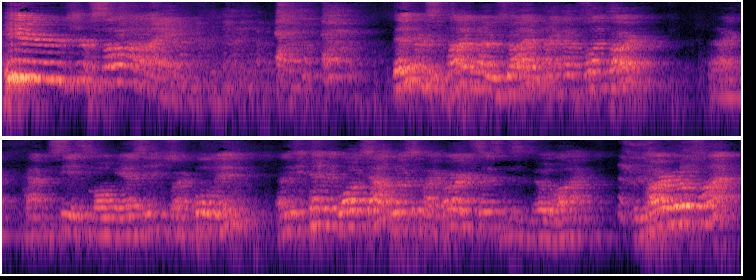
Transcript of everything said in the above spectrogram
Here's your sign. Then there was a time when I was driving, I got a flat tire. And I happened to see a small gas station, so I pulled in. And the attendant walks out, looks at my car, and says, This is no lie. The tire go flat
